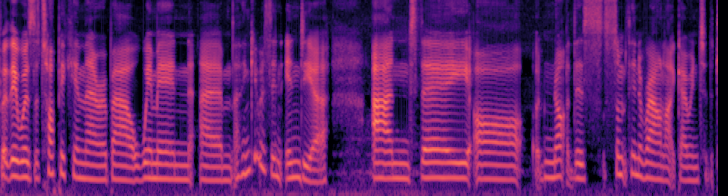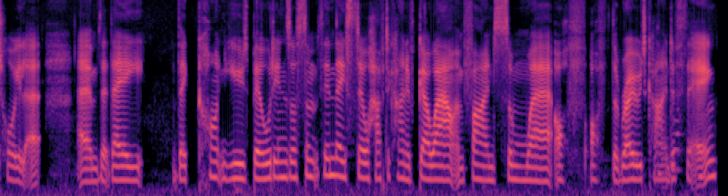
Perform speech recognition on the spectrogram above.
But there was a topic in there about women. Um, I think it was in India, and they are not. There's something around like going to the toilet, um, that they they can't use buildings or something. They still have to kind of go out and find somewhere off off the road, kind of thing.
